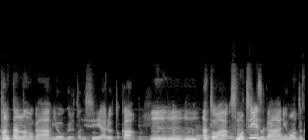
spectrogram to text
簡単なのがヨーグルトにシリアルとか。うんうんあとはもうチーズが日本と比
